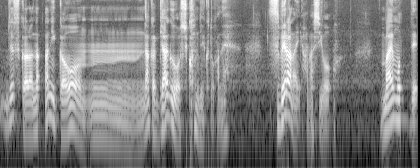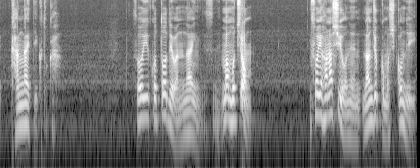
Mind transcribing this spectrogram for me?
ですからな何かをうんなんかギャグを仕込んでいくとかね。滑らない話を前もって考えていくとか。そういうことではないんですね。まあもちろんそういう話をね何十個も仕込んで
